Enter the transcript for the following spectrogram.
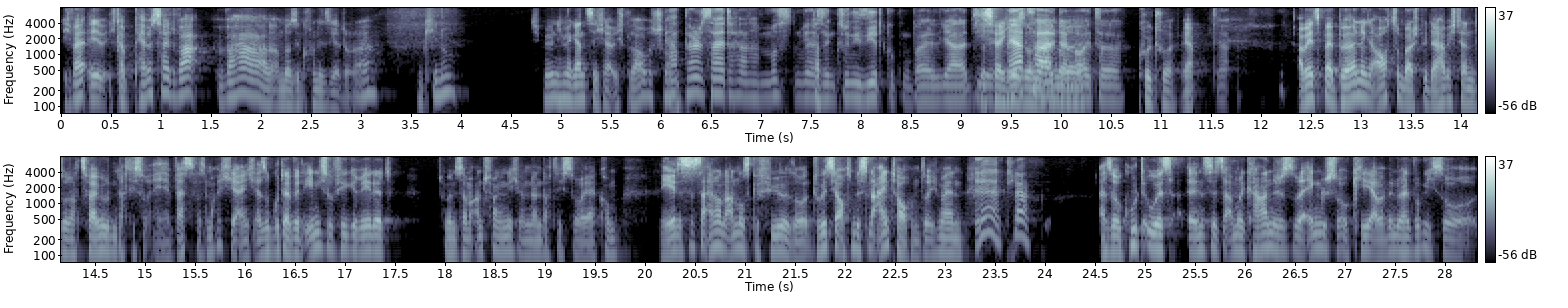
ich weiß, ich glaube, Parasite war, war aber synchronisiert, oder? Im Kino? Ich bin mir nicht mehr ganz sicher, aber ich glaube schon. Ja, Parasite äh, mussten wir Glaub- synchronisiert gucken, weil ja die ist ja hier so eine Mehrzahl der andere- Leute. Kultur, ja. Ja. Aber jetzt bei Burning auch zum Beispiel, da habe ich dann so nach zwei Minuten dachte ich so, ey, was, was mache ich hier eigentlich? Also gut, da wird eh nicht so viel geredet, zumindest am Anfang nicht. Und dann dachte ich so, ja komm, nee, das ist einfach ein anderes Gefühl. So. Du willst ja auch so ein bisschen eintauchen. So. Ich meine, Ja, klar. also gut, US, wenn es jetzt amerikanisch ist oder englisch, so okay, aber wenn du halt wirklich so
